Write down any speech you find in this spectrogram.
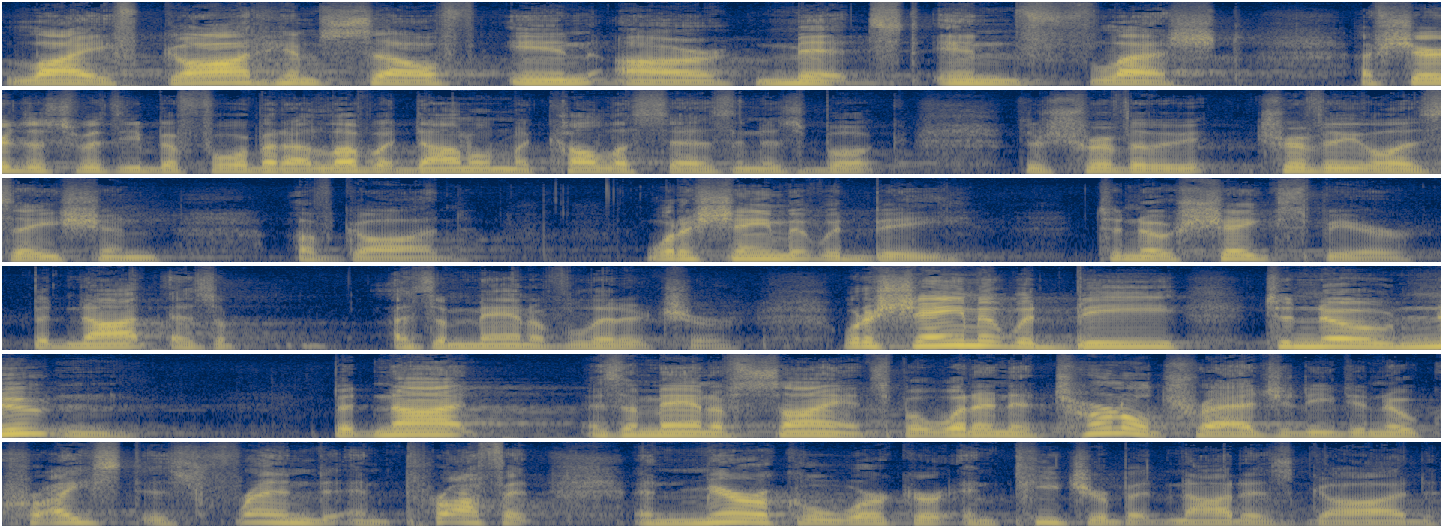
life, God Himself in our midst, in flesh. I've shared this with you before, but I love what Donald McCullough says in his book, The Trivialization of God. What a shame it would be to know Shakespeare, but not as a, as a man of literature. What a shame it would be to know Newton, but not as a man of science. But what an eternal tragedy to know Christ as friend and prophet and miracle worker and teacher, but not as God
